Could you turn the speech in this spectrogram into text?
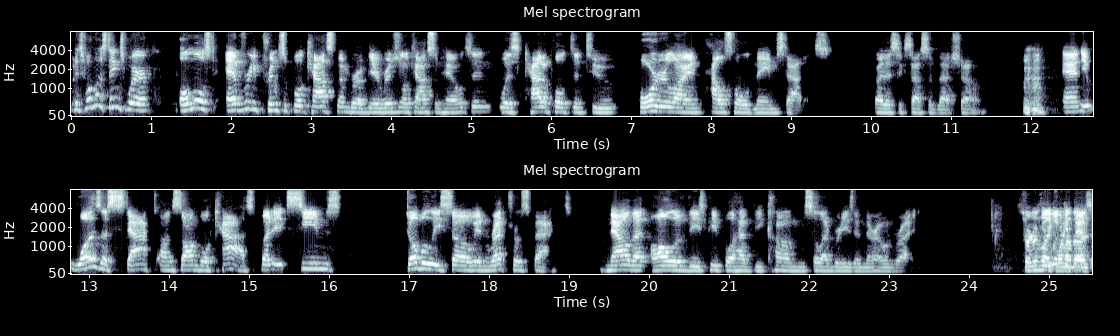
But it's one of those things where almost every principal cast member of the original cast of Hamilton was catapulted to borderline household name status by the success of that show. Mhm. And it was a stacked ensemble cast, but it seems doubly so in retrospect now that all of these people have become celebrities in their own right. Sort of like one of that- those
